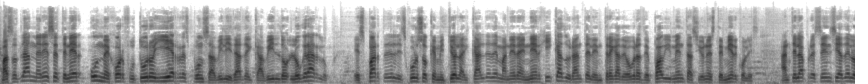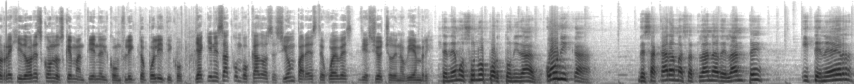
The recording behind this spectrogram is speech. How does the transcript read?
Mazatlán merece tener un mejor futuro y es responsabilidad del Cabildo lograrlo. Es parte del discurso que emitió el alcalde de manera enérgica durante la entrega de obras de pavimentación este miércoles, ante la presencia de los regidores con los que mantiene el conflicto político, y a quienes ha convocado a sesión para este jueves 18 de noviembre. Tenemos una oportunidad única de sacar a Mazatlán adelante y tener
